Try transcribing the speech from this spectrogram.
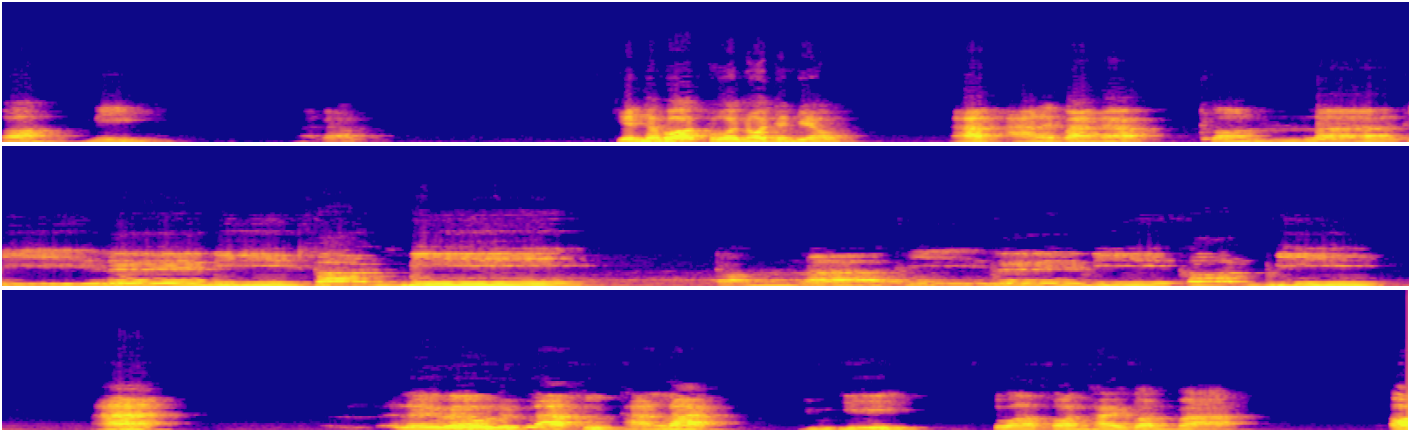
ซอนมีนะครับ เขียนเฉพาะตัวโน้ตอย่างเดียวอะอ่านให้ฟังครับตอนลาทีเลมีซอนมี ตอนลาทีเลมีต้นมีอะเลเวลลึกลากสุดฐานลาก อยู่ที่ตัวอักษรไทยซอนฟาอ้อ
